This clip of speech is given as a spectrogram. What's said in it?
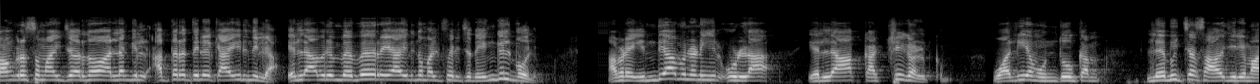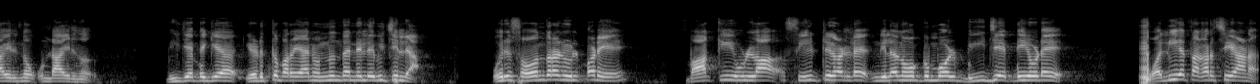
കോൺഗ്രസുമായി ചേർന്നോ അല്ലെങ്കിൽ അത്തരത്തിലേക്കായിരുന്നില്ല. എല്ലാവരും വെവ്വേറെയായിരുന്നു മത്സരിച്ചത്. എങ്കിൽ പോലും അവിടെ ഇന്ത്യ മുന്നണിയിൽ ഉള്ള എല്ലാ കക്ഷികൾക്കും വലിയ മുൻതൂക്കം ലഭിച്ച സാഹചര്യമായിരുന്നു ഉണ്ടായിരുന്നത്. ബി ജെ പിക്ക് എടുത്തു പറയാനൊന്നും തന്നെ ലഭിച്ചില്ല. ഒരു സ്വതന്ത്രൻ ഉൾപ്പെടെ ബാക്കിയുള്ള സീറ്റുകളുടെ നില നോക്കുമ്പോൾ ബി ജെ പിയുടെ വലിയ തകർച്ചയാണ്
